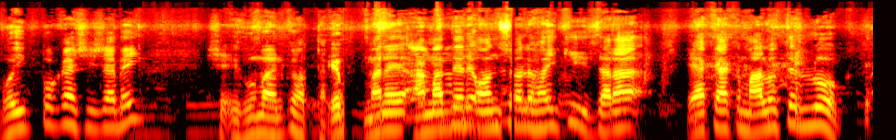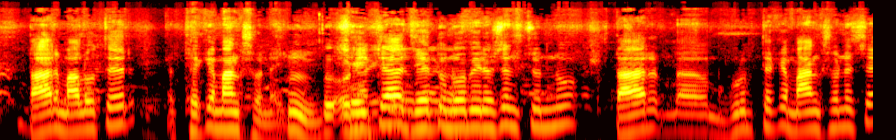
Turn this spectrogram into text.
বহিঃপ্রকাশ হিসাবেই সেই হুমায়ুনকে হত্যা মানে আমাদের অঞ্চলে হয় কি যারা এক এক মালতের লোক তার মালতের থেকে মাংস নেই সেইটা যেহেতু নবীর হোসেন চুন্নু তার গ্রুপ থেকে মাংস নেছে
